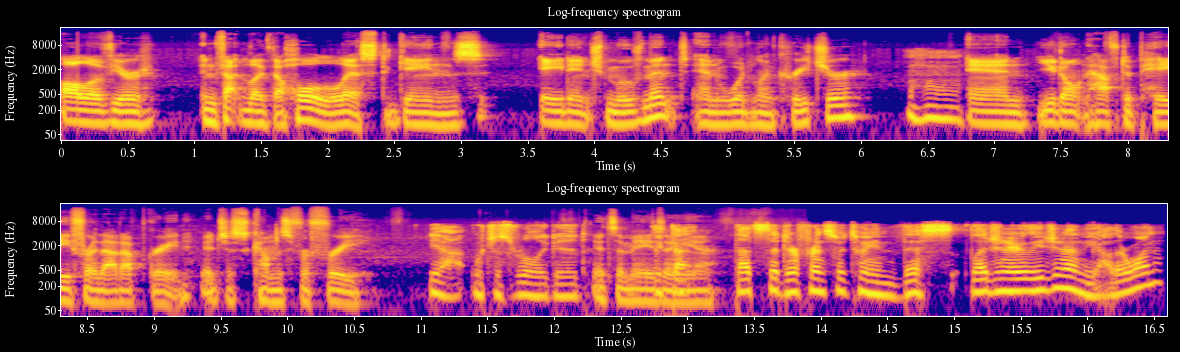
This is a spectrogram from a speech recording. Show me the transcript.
all of your, in fact, like the whole list gains eight inch movement and woodland creature, and you don't have to pay for that upgrade. It just comes for free. Yeah, which is really good. It's Like amazing, that- yeah. That's the difference between this Legendary Legion and the other one.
